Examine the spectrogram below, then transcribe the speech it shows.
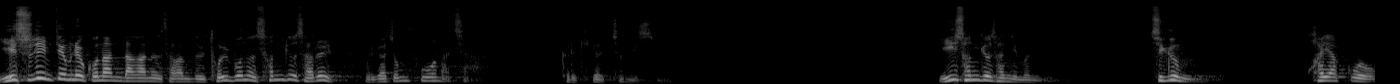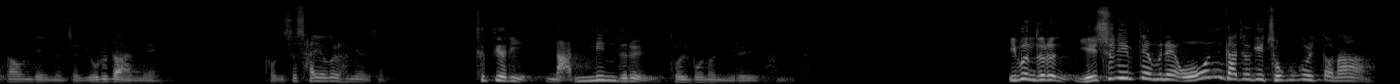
예수님 때문에 고난당하는 사람들 돌보는 선교사를 우리가 좀 후원하자. 그렇게 결정했습니다. 이 선교사님은 지금 화약고 가운데 있는 저 요르단에 거기서 사역을 하면서 특별히 난민들을 돌보는 일을. 이분들은 예수님 때문에 온 가족이 조국을 떠나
